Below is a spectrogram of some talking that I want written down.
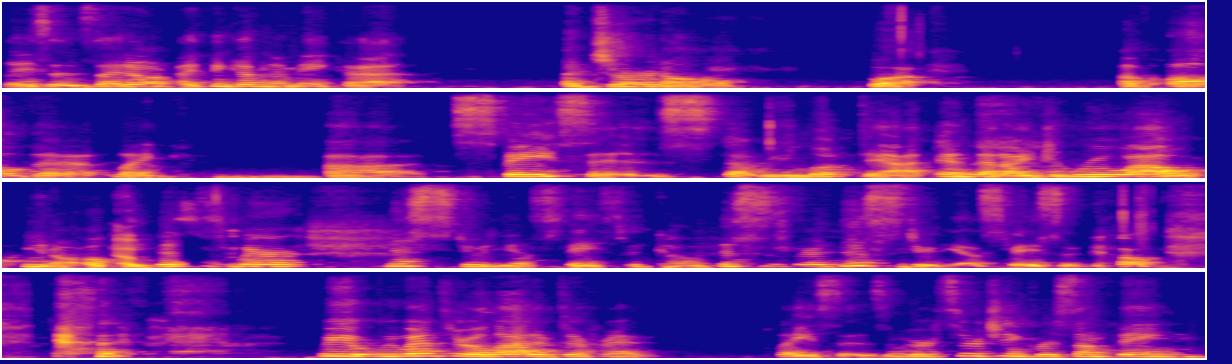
places. I don't i think i'm going to make a a journal book of all the like uh, spaces that we looked at and that I drew out, you know, okay, yep. this is where this studio space would go. This is where this studio space would go. we, we went through a lot of different places and we were searching for something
